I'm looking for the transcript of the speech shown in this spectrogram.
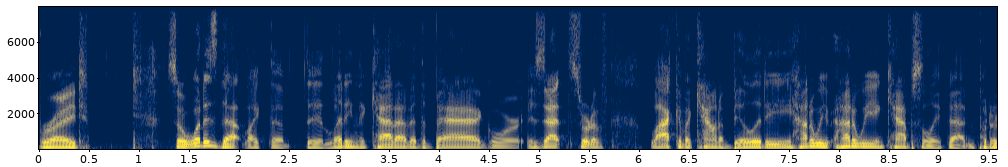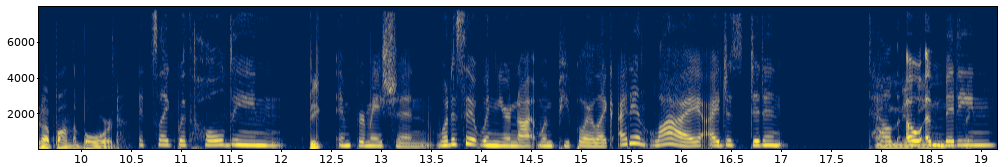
Right. So what is that like the the letting the cat out of the bag or is that sort of lack of accountability? How do we how do we encapsulate that and put it up on the board? It's like withholding Be- information. What is it when you're not when people are like, I didn't lie, I just didn't tell oh, th- oh Omitting,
